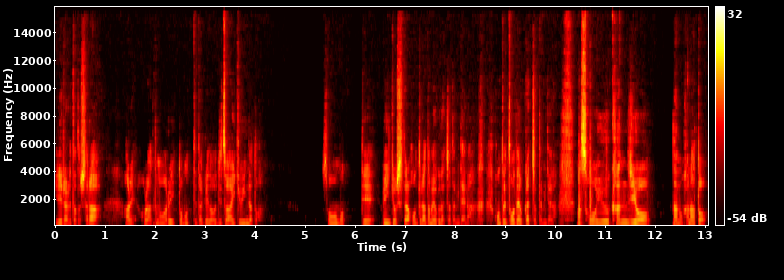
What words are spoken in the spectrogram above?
入れられたとしたら、あれ？俺頭悪いと思ってたけど、実は IQ いいんだと。そう思って勉強してたら本当に頭良くなっちゃったみたいな。本当に東大受かっちゃったみたいな。まあそういう感じを、なのかなと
